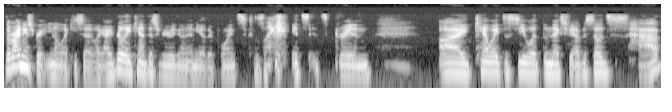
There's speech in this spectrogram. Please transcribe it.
the writing's great. You know, like you said, like I really can't disagree with you on any other points because like it's it's great and I can't wait to see what the next few episodes have.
